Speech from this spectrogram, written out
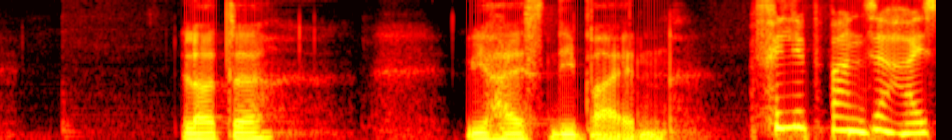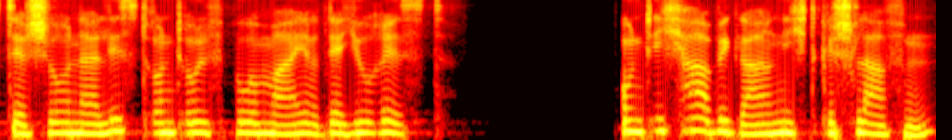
Lotte, wie heißen die beiden? Philipp Banse heißt der Journalist und Ulf Burmeier der Jurist. Und ich habe gar nicht geschlafen.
